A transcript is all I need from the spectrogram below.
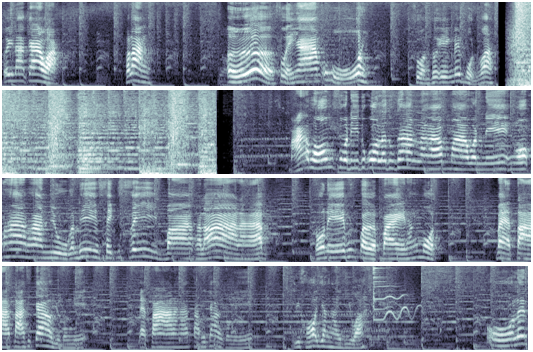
เฮ้ยหน้าก้าวอะฝรั่ง เออ สวยงาม โอ้โหส่วนตัวเองได้ผลว่ะมาครับผม สวัสดีทุกคนและทุกท่านนะครับ มาวันนี้งบ 5,000 อยู่กันที่เซ็กซี่บาคาร่านะครับ ตัวนี้เพิ่งเปิดไปทั้งหมด 8 ตาตาที่ 9 อยู่ตรงนี้ 8 ตานะครับ ตาที่ 9 อยู่ตรงนี้ วิเคราะห์ยังไงดีวะ โอ้เล่น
